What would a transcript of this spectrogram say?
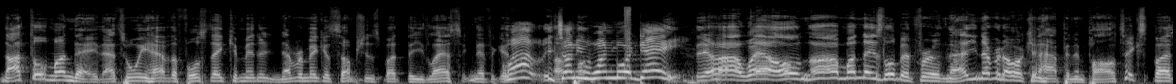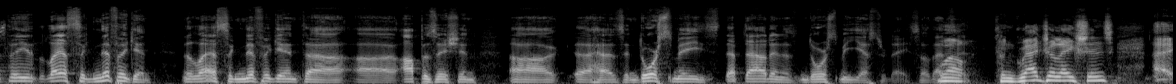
not till Monday. That's when we have the full state committee. Never make assumptions, but the last significant. Well, it's uh, only po- one more day. Yeah, well, no, Monday's a little bit further than that. You never know what can happen in politics, but the last significant, the last significant uh, uh, opposition uh, uh, has endorsed me, stepped out and has endorsed me yesterday. So that's well, it. Congratulations. Uh,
